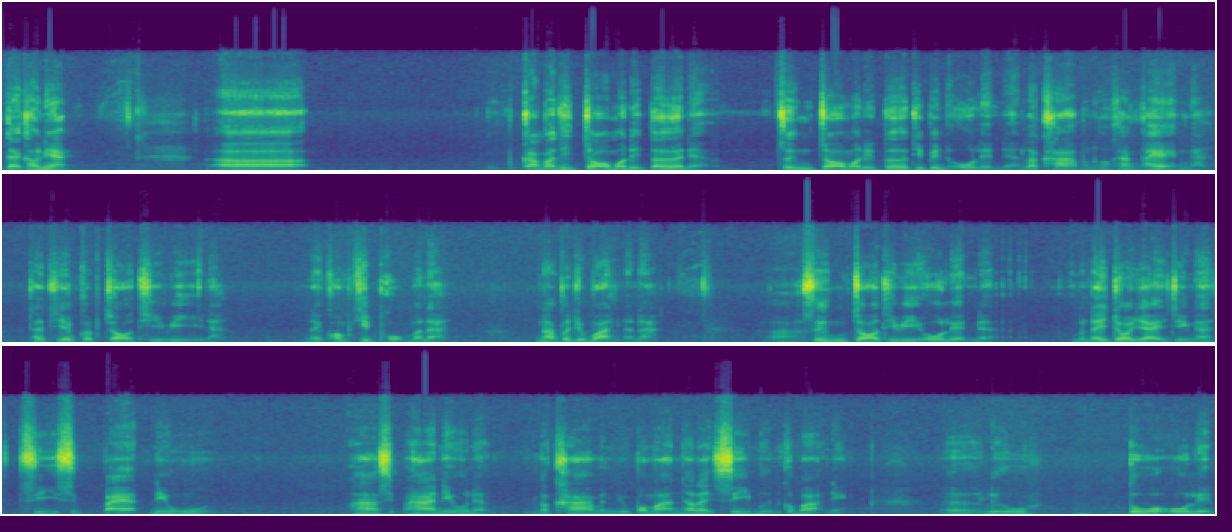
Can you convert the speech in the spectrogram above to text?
แต่คราวเนี้ยกลับมาที่จอมอนิเตอร์เนี่ย ซึ่งจอมอนิเตอร์ที่เป็น OLED เนี่ย ราคามันค่อนข้างแพงนะ ถ้าเทียบกับจอทีวีนะ ในความคิดผมนะ ณ ปัจจุบันนะนะ ซึ่งจอทีวี OLED เนี่ย มันได้จอใหญ่จริงนะ 48 นิ้ว 55 นิ้วเนี่ย ราคามันอยู่ประมาณเท่าไหร่ 40,000 กว่าบาทเองเออหรือตัว OLED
